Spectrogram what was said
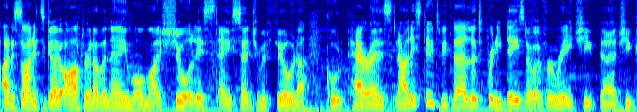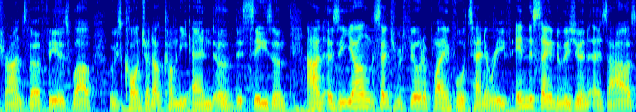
I decided to go after another name on my shortlist, a central midfielder called Perez. Now, this dude, to be fair, looks pretty decent. I got for a really cheap, uh, cheap transfer fee as well, with his contract up come the end of the season. And as a young central midfielder playing for Tenerife in the same division as ours,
